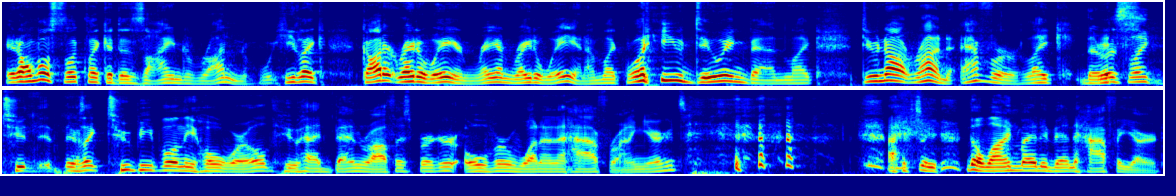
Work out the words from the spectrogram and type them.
it almost looked like a designed run. He like got it right away and ran right away, and I'm like, "What are you doing, Ben? Like, do not run ever!" Like there was like two. There's like two people in the whole world who had Ben Roethlisberger over one and a half running yards. Actually, the line might have been half a yard.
